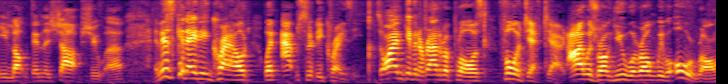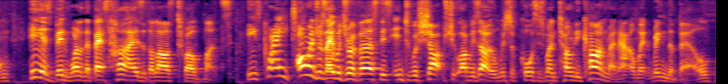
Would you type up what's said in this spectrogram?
he locked in the sharpshooter. And this Canadian crowd went absolutely crazy. So I'm giving a round of applause for Jeff Jarrett. I was wrong, you were wrong, we were all wrong. He has been one of the best hires of the last 12 months. He's great. Orange was able to reverse this into a sharpshooter of his own, which of course is when Tony Khan ran out and went ring the bell.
